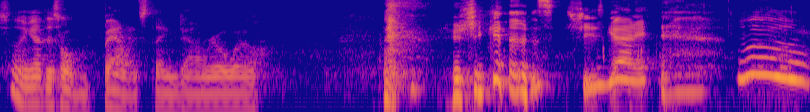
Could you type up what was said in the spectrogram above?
So they got this whole balance thing down real well. Here she goes. She's got it. Whoa.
